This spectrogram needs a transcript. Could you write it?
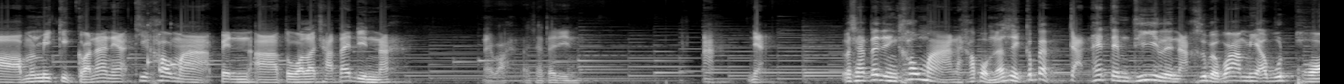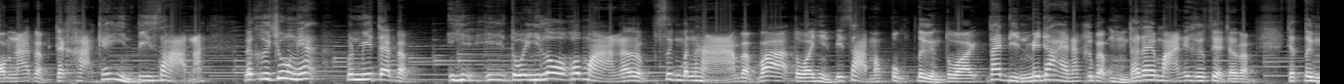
อ่ามันมีกิจก่อนหน้านี้ที่เข้ามาเป็นอ่าตัวราชาใต้ดินนะไหนวะราชาใต้ดินอะเนี่ย ราชาใต้ดินเข้ามานะครับผมแล้วเสร็จก็แบบจัดให้เต็มที่เลยนะ คือแบบว่ามีอาวุธพร้อมนะ แบบจะขาดแค่หินปีศาจนะ แล้วคือช่วงเนี้ยมันมีแต่แบบตัวฮีโร่เข้ามานะแบบซึ่งปัญหาแบบว่าตัวหินปีศาจมาปลุกตื่นตัวใต้ดินไม่ได้นะคือแบบอืมถ้าได้มานี่คือเสียจะแบบจะตึง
